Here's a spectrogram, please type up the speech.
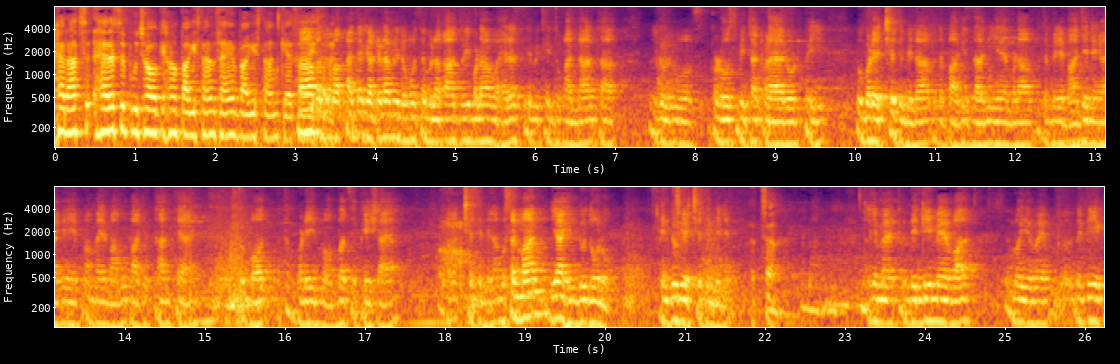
हैरत से हैरत से पूछा हो कि हाँ पाकिस्तान से आए पाकिस्तान कैसा हाँ है? बाकायदा कटड़ा में लोगों से मुलाकात हुई बड़ा हैरत से मुझे दुकानदार था जो वो पड़ोस में था है रोड पे ही वो बड़े अच्छे से मिला मतलब पाकिस्तानी है बड़ा मतलब मेरे भांजे ने कहा कि मेरे मामू पाकिस्तान से आए तो बहुत मतलब बड़ी मोहब्बत से पेश आया और अच्छे से मिला मुसलमान या हिंदू दोनों हिंदू भी अच्छे से मिले। अच्छा। बल्कि मैं तो दिल्ली में वहाँ मैं मैं मैं भी एक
